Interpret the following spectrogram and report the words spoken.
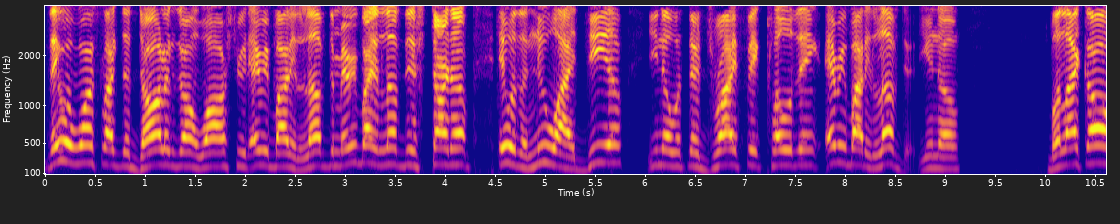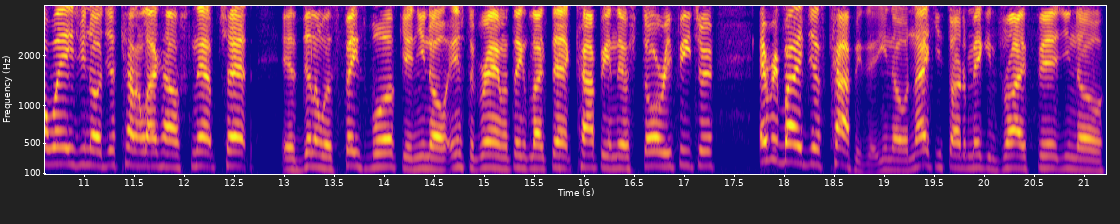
They were once like the darlings on Wall Street. Everybody loved them. Everybody loved this startup. It was a new idea, you know, with their dry fit clothing. Everybody loved it, you know. But like always, you know, just kind of like how Snapchat is dealing with Facebook and, you know, Instagram and things like that, copying their story feature. Everybody just copies it. You know, Nike started making dry fit. You know,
